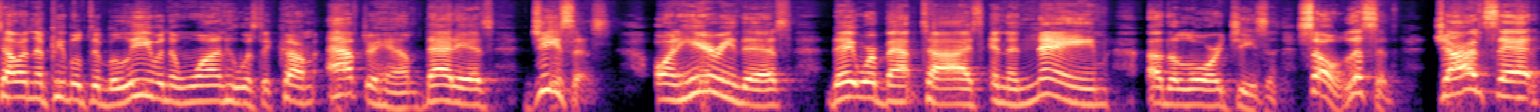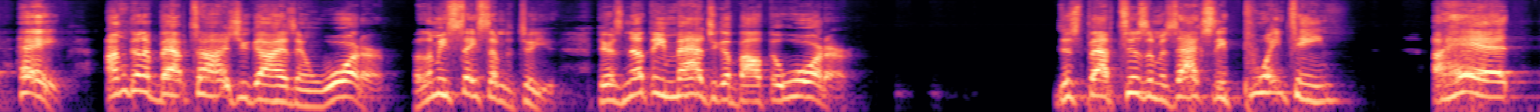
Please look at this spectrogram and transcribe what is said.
telling the people to believe in the one who was to come after him, that is, Jesus. On hearing this, they were baptized in the name of the Lord Jesus. So listen, John said, Hey, I'm going to baptize you guys in water. But let me say something to you. There's nothing magic about the water. This baptism is actually pointing ahead,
